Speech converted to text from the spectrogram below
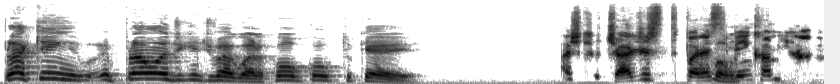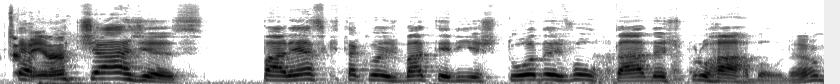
Pra quem. Pra onde que a gente vai agora? Qual, qual que tu quer ir? Acho que o Chargers parece Bom, bem encaminhado também, é, né? O Chargers parece que tá com as baterias todas voltadas pro Harbaugh, né?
